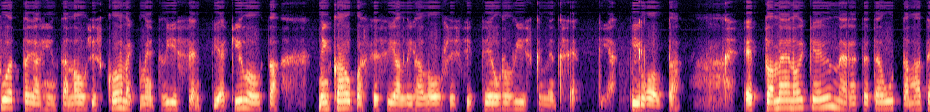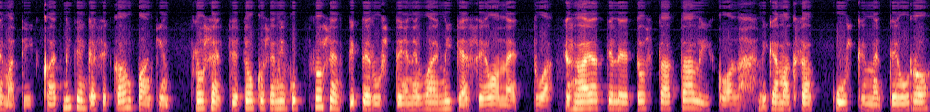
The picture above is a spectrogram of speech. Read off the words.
tuottajahinta nousisi 35 senttiä kilolta, niin kaupassa sianliha nousisi sitten euro 50 senttiä kilolta. Että mä en oikein ymmärrä tätä uutta matematiikkaa, että mitenkä se kaupankin prosentti, että onko se niin prosenttiperusteinen vai mikä se on. Että tuo, jos ne ajattelee, että ostaa talikon, mikä maksaa 60 euroa,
